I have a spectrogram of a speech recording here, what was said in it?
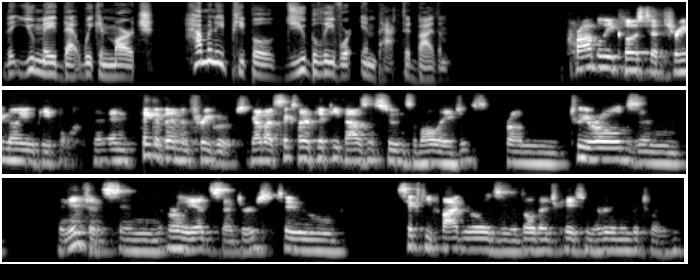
that you made that week in March, how many people do you believe were impacted by them? Probably close to 3 million people. And think of them in three groups. We've got about 650,000 students of all ages, from two year olds and and infants in early ed centers to 65 year olds in adult education, everything in between.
